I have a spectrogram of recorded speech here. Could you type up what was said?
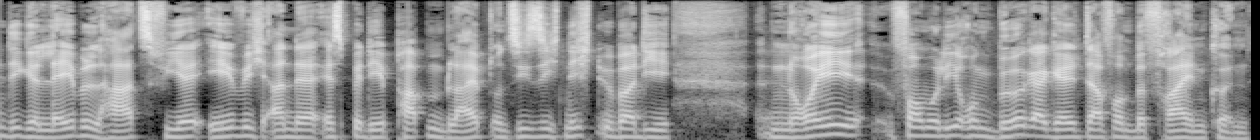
elendige Label Hartz IV ewig an der SPD pappen bleibt und sie sich nicht über die Neuformulierung Bürgergeld davon befreien können?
